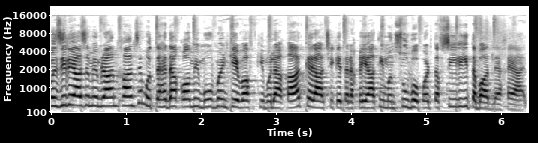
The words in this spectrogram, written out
وزیر اعظم عمران خان سے متحدہ قومی موومنٹ کے وفد کی ملاقات، کراچی کے ترقیاتی منصوبوں پر تفصیلی تبادلہ خیال۔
